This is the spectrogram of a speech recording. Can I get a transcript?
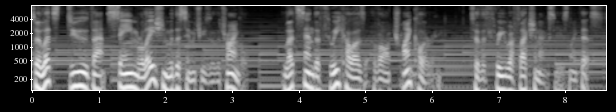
So let's do that same relation with the symmetries of the triangle. Let's send the three colors of our tricoloring to the three reflection axes like this.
